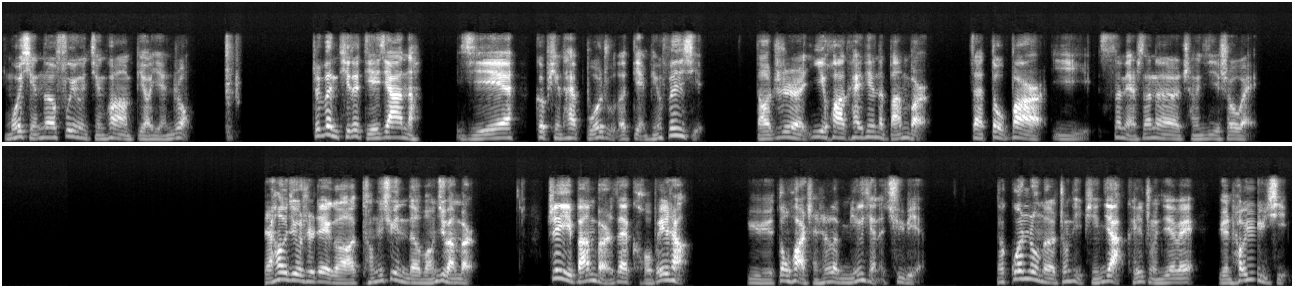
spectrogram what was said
模型的复用情况比较严重，这问题的叠加呢，以及各平台博主的点评分析，导致异化开天的版本在豆瓣儿以三点三的成绩收尾。然后就是这个腾讯的网剧版本，这一版本在口碑上与动画产生了明显的区别。那观众的整体评价可以总结为远超预期。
